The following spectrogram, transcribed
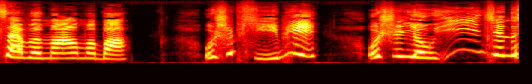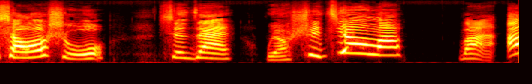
再问妈妈吧。我是皮皮，我是有意见的小老鼠。现在我要睡觉了，晚安。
